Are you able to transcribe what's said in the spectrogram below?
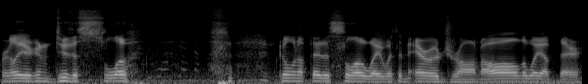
Really, you're gonna do the slow... going up there the slow way with an arrow drawn all the way up there.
